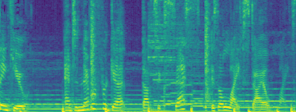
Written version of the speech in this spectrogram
Thank you. And to never forget that success is a lifestyle. lifestyle.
